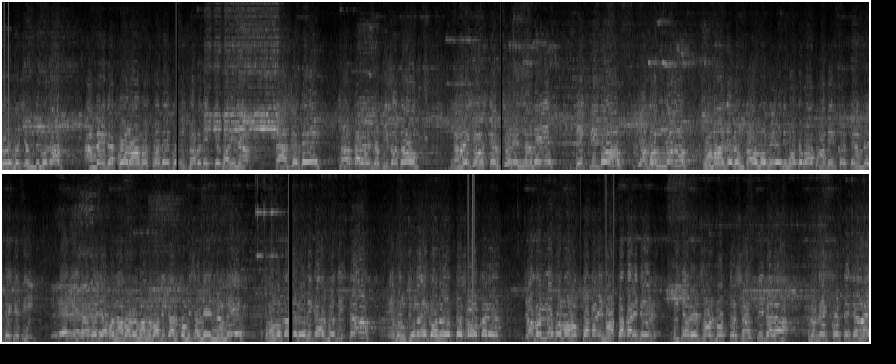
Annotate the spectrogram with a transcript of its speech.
দুর্বিসন্ধিমূলক আমরা এটা কোনো অবস্থাতে গরিবভাবে দেখতে পারি না। তার সাথে সরকারের বিগত নারী সংস্কার মিশনের নামে স্বীকৃত জঘন্য সমাজ এবং ধর্মবিরোধী মতবাদ হাবির করতে আমরা দেখেছি। একই সাথে যখন আবারও মানবাধিকার কমিশনের নামে সমকালের অধিকার প্রতিষ্ঠা এবং জুলাই গণহত্যা সহকারে জঘন্যতম হত্যাকারী হত্যাকারীদের বিচারের সর্বোচ্চ শাস্তি দ্বারা প্রোটেক্ট করতে চাই,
